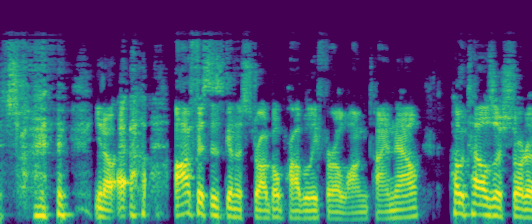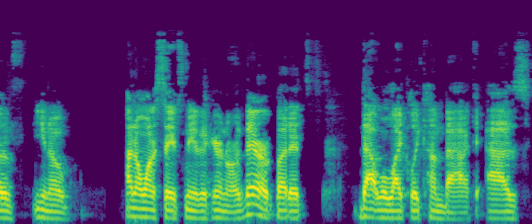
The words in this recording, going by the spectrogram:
you know, office is going to struggle probably for a long time now. Hotels are sort of, you know, I don't want to say it's neither here nor there, but it's that will likely come back as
